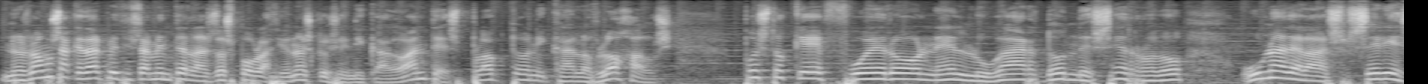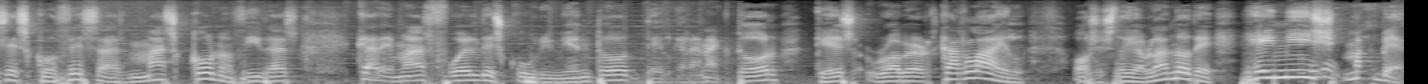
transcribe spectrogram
nos vamos a quedar precisamente en las dos poblaciones que os he indicado antes, Plockton y Kyle of Lowhouse, puesto que fueron el lugar donde se rodó una de las series escocesas más conocidas, que además fue el descubrimiento del gran actor que es Robert Carlyle. Os estoy hablando de Hamish Macbeth.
